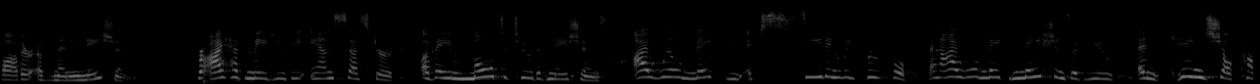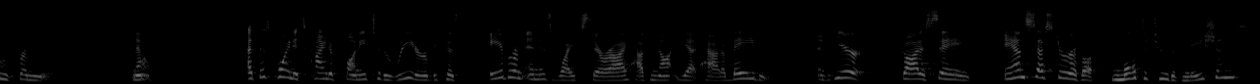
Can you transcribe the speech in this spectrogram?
father of many nations. For I have made you the ancestor of a multitude of nations. I will make you exceedingly fruitful, and I will make nations of you, and kings shall come from you. Now, at this point, it's kind of funny to the reader because Abram and his wife Sarai have not yet had a baby. And here, God is saying, ancestor of a multitude of nations,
